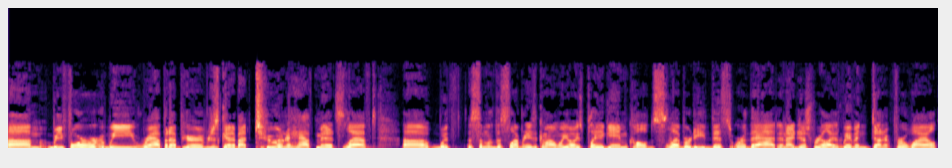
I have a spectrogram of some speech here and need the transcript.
Um, before we wrap it up here, we've just got about two and a half minutes left. Uh, with some of the celebrities that come on, we always play a game called Celebrity This or That, and I just realized we haven't done it for a while.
